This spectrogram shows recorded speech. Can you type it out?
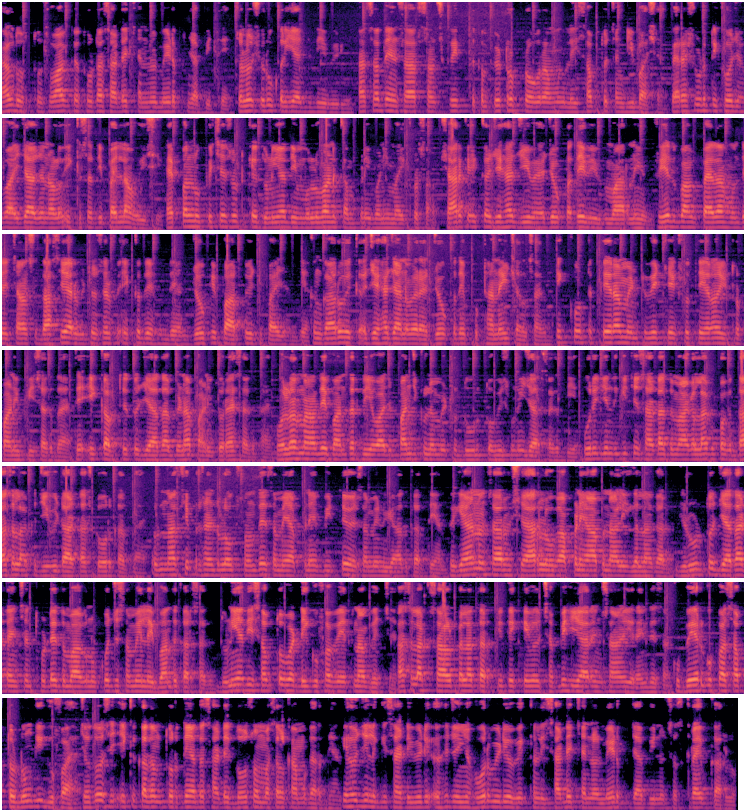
Hello ਦੋਸਤੋ, ਸਵਾਗਤ ਹੈ ਤੁਹਾਡਾ ਸਾਡੇ ਚੈਨਲ ਮੇਡ ਪੰਜਾਬੀ ਤੇ। ਚਲੋ ਸ਼ੁਰੂ ਕਰੀਏ ਅੱਜ ਦੀ ਵੀਡੀਓ ਨਾਸਾ ਦੇ ਅਨੁਸਾਰ ਸੰਸਕ੍ਰਿਤ ਕੰਪਿਊਟਰ ਪ੍ਰੋਗਰਾਮਿੰਗ ਲਈ ਸਭ ਤੋਂ ਚੰਗੀ ਭਾਸ਼ਾ ਹੈ। ਪੈਰਾਸ਼ੂਟ ਦੀ ਖੋਜ ਹਵਾਈ ਜਹਾਜ਼ ਨਾਲੋਂ ਇੱਕ ਸਦੀ ਪਹਿਲਾਂ ਹੋਈ ਸੀ। ਐਪਲ ਨੂੰ ਪਿੱਛੇ ਸੁੱਟ ਕੇ ਦੁਨੀਆ ਦੀ ਮੁੱਲਵਾਨ ਕੰਪਨੀ ਬਣੀ ਮਾਈਕਰੋਸਾਫਟ ਸ਼ਾਰਕ ਇੱਕ ਅਜਿਹਾ ਜੀਵ ਹੈ ਜੋ ਕਦੇ ਵੀ ਬਿਮਾਰ ਨਹੀਂ ਹੁੰਦਾ। ਫੇਦਬਾਗ ਪੈਦਾ ਹੋਣ ਦੇ ਚਾਂਸ 10000 ਵਿੱਚੋਂ ਸਿਰਫ ਇੱਕ ਦੇ ਹੁੰਦੇ ਹਨ, ਜੋ ਕਿ ਭਾਰਤ ਵਿੱਚ ਪਾਏ ਜਾਂਦੇ ਹਨ। ਕੰਗਾਰੂ ਇੱਕ ਅਜਿਹਾ ਜਾਨਵਰ ਹੈ ਜੋ ਕਦੇ ਪੁੱਠਾ ਨਹੀਂ ਚੱਲ ਸਕਦਾ। ਇੱਕ ਉੱਟ 13 ਮਿੰਟ ਵਿੱਚ 113 ਲੀਟਰ ਪਾਣੀ ਪੀ ਸਕਦਾ ਹੈ ਤੇ ਇੱਕ ਹਫ਼ਤੇ ਤੋਂ ਜ਼ਿਆਦਾ ਬਿਨਾਂ ਪਾਣੀ ਤੋਂ ਰਹਿ ਸਕਦਾ ਹੈ। ਹੋਲਰ ਨਾਂ ਦੇ ਬਾਂਦਰ ਦੀ ਆਵਾਜ਼ 5 ਕਿਲੋਮੀਟਰ ਦੂਰ ਤੋਂ ਵੀ ਸੁਣੀ ਜਾ ਸਕਦੀ ਹੈ। ਪੂਰੀ ਜ਼ਿੰਦਗੀ 'ਚ ਸਾਡਾ ਦਿਮਾਗ ਲਗਭਗ 10 ਲੱਖ ਜੀਬੀ ਡਾਟਾ ਸਟੋਰ ਕਰਦਾ ਹੈ। 79% ਲੋਕ ਸੌਂਦੇ ਸਮੇਂ ਆਪਣੇ ਬੀਤੇ ਹੋਏ ਸਮੇਂ ਨੂੰ ਯਾਦ ਕਰਦੇ ਹਨ। ਵਿਗਿਆਨ ਅਨੁਸਾਰ ਹੁਸ਼ਿਆਰ ਲੋਕ ਆਪਣੇ ਆਪ ਨਾਲ ਹੀ ਗੱਲਾਂ ਕਰਦੇ ਜ਼ਰੂਰਤ ਤੋਂ ਜ਼ਿਆਦਾ ਟੈਨਸ਼ਨ ਤੁਹਾਡੇ ਦਿਮਾਗ ਨੂੰ ਕੁਝ ਸਮੇਂ ਲਈ ਬੰਦ ਕਰ ਸਕਦੀ ਦੁਨੀਆ ਦੀ ਸਭ ਤੋਂ ਵੱਡੀ ਗੁਫਾ ਵੀਅਤਨਾਮ ਵਿੱਚ ਹੈ। 10 ਲੱਖ ਸਾਲ ਪਹਿਲਾਂ ਧਰਤੀ ਤੇ ਕੇਵਲ 26000 ਇਨਸਾਨ ਹੀ ਰਹਿੰਦੇ ਸਨ। ਕੁਬੇਰ ਗੁਫਾ ਸਭ ਤੋਂ ਡੂੰਘੀ ਗੁਫਾ ਹੈ। ਜਦੋਂ ਅਸੀਂ ਇੱਕ ਕਦਮ ਤੁਰਦੇ ਹਾਂ ਤਾਂ ਸਾਡੇ 200 ਮਸਲ ਕੰਮ ਕਰਦੇ ਕਰਦੇ ਹਨ ਇਹੋ ਜਿਹੀ ਲੱਗੀ ਸਾਡੀ ਵੀਡੀਓ ਇਹੋ ਜਿਹੀਆਂ ਹੋਰ ਵੀਡੀਓ ਵੇਖਣ ਲਈ ਸਾਡੇ ਚੈਨਲ ਮੇਡ ਪੰਜਾਬੀ ਨੂੰ ਸਬਸਕ੍ਰਾਈਬ ਕਰ ਲਓ।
